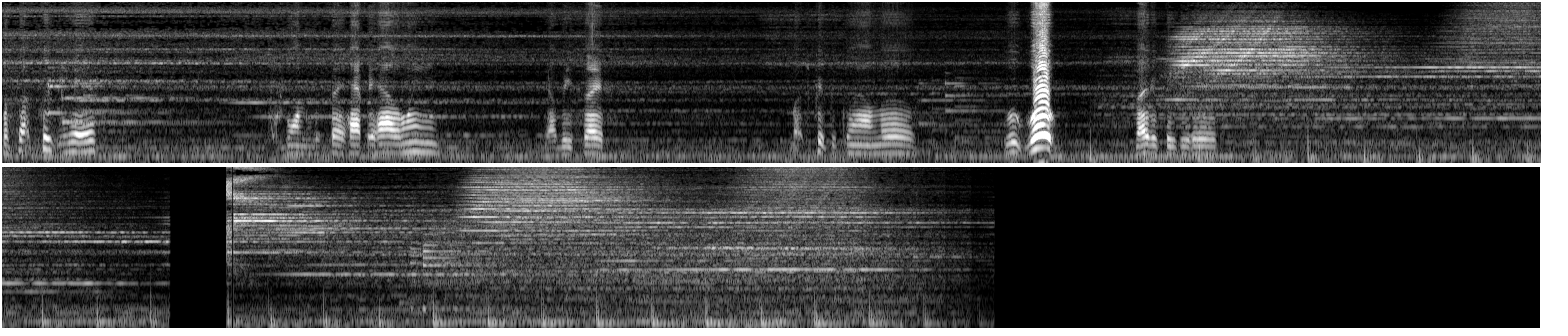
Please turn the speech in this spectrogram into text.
What's up, creepy head? Just wanted to say happy Halloween. Y'all be safe. Much creepy clown love. Whoop whoop! Later, creepy head.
